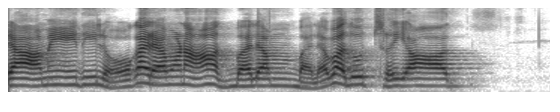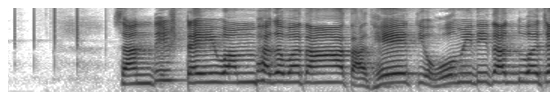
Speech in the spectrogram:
രാമേതി ലോകരമണാത് ബലം ബലവതുശ്രിയാത് സന്തിഷ്ടൈവം ഭഗവതാ തഥേത്യോമിതി തദ്വച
